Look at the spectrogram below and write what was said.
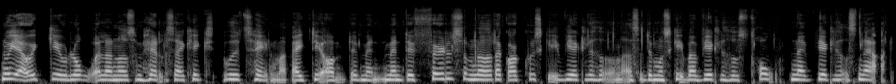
Nu er jeg jo ikke geolog eller noget som helst, så jeg kan ikke udtale mig rigtigt om det, men, men det føles som noget, der godt kunne ske i virkeligheden. Altså, det måske var virkelighedstro, den er virkelighedsnært.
